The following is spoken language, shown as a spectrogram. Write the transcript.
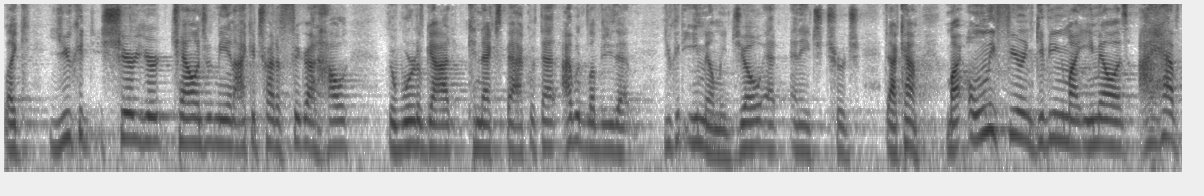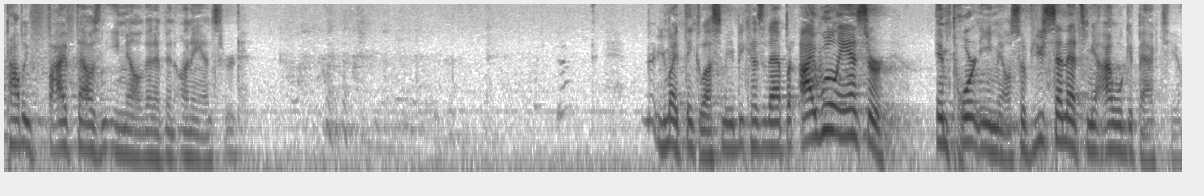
like you could share your challenge with me and I could try to figure out how the Word of God connects back with that, I would love to do that you could email me, joe at nhchurch.com. My only fear in giving you my email is I have probably 5,000 emails that have been unanswered. You might think less of me because of that, but I will answer important emails. So if you send that to me, I will get back to you.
